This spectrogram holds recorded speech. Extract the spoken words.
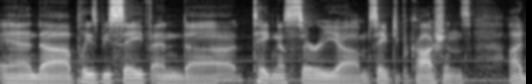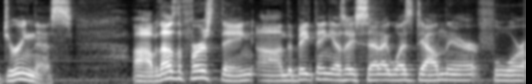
And uh, please be safe and uh, take necessary um, safety precautions uh, during this. Uh, but that was the first thing. Um, the big thing, as I said, I was down there for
